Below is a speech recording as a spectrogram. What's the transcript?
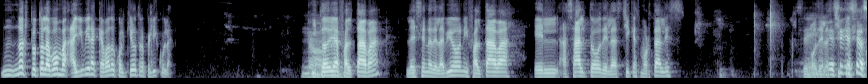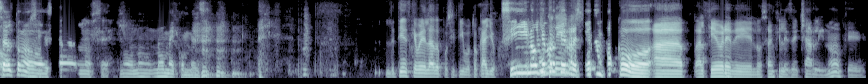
no explotó la bomba, ahí hubiera acabado cualquier otra película. y todavía faltaba la escena del avión y faltaba el asalto de las chicas mortales. O de las ese, ese asalto no sé, no, no, no me convence. Le tienes que ver el lado positivo, Tocayo. Sí, no, yo creo que responde un poco a, la fiebre de Los Ángeles de Charlie, ¿no? Que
